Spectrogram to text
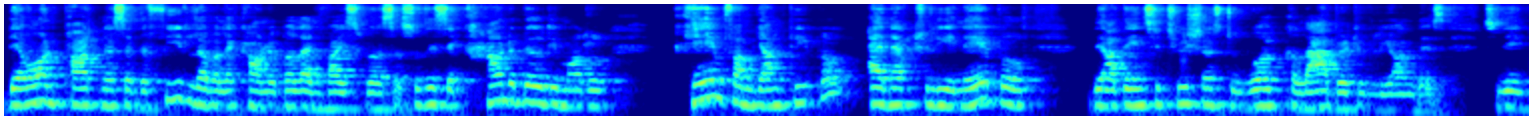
their own partners at the field level accountable, and vice versa. So, this accountability model came from young people and actually enabled the other institutions to work collaboratively on this. So, the,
